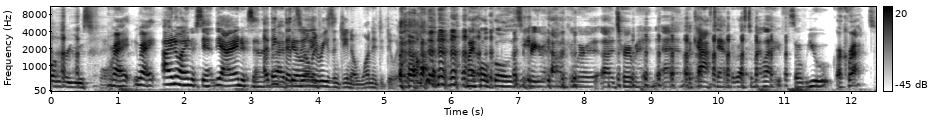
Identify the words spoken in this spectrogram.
longer useful. Right, right. I know. I understand. Yeah, I understand that. I think that's feel the only reason Gina wanted to do it. My whole goal is to figure out how I can wear a, a turban and a caftan for the rest of my life. So you are correct.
